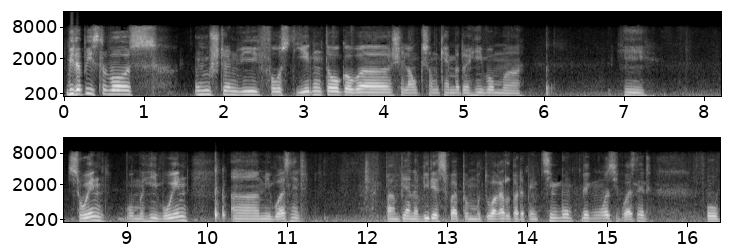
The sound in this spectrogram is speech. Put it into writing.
wieder ein bisschen was umstellen wie fast jeden Tag, aber schon langsam kommen wir da hin, wo wir hin sollen, wo wir hin wollen. Ähm, ich weiß nicht, beim Bernavides war beim Motorrad, bei der Benzinpumpe irgendwas, ich weiß nicht, ob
